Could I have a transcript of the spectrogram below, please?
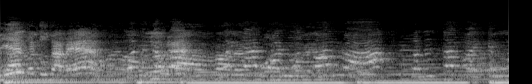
Dia kan duta merah. Kau duta merah. Kau duta merah. Kau duta merah.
